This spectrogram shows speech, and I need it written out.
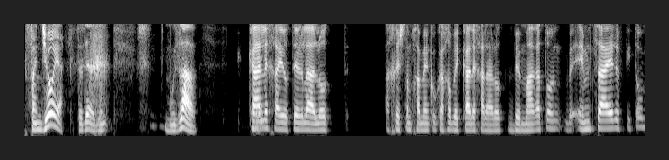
ופנג'ויה, אתה יודע, זה מוזר. קל לך יותר לעלות, אחרי שאתה מחמם כל כך הרבה, קל לך לעלות במרתון, באמצע הערב פתאום?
